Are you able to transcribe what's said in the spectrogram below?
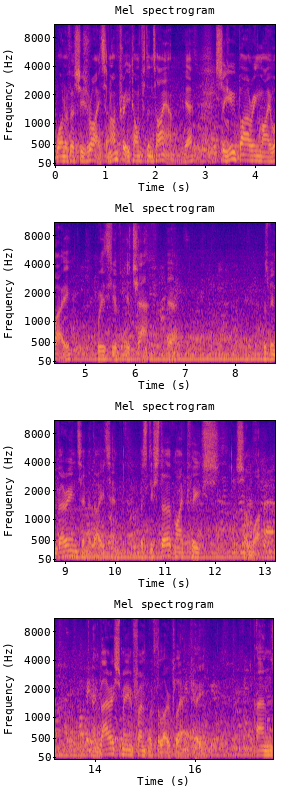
one of us is right. And I'm pretty confident I am, yeah? So you barring my way with your, your chat, yeah, has been very intimidating, has disturbed my peace somewhat, embarrassed me in front of the local MP, and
